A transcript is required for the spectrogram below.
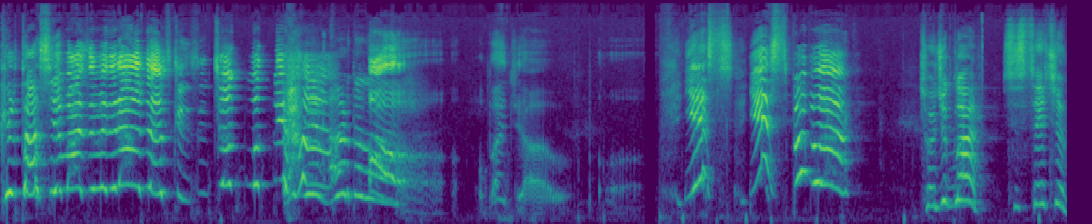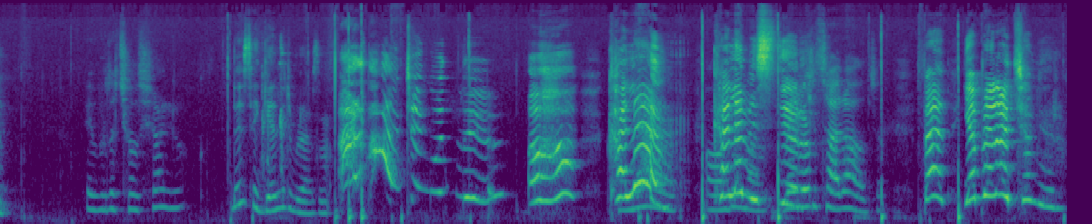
Kırtasiye malzemeleri alacağız kesin. Çok mutluyum. Oradan al. Aa, Bacağım. Yes! Yes baba! Çocuklar siz seçin. E burada çalışan yok. Neyse gelir birazdan. Arda'm çok mutluyum. Aha kalem. Kalem Aa, istiyorum. Ben iki tane alacağım. Ben ya ben açamıyorum.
